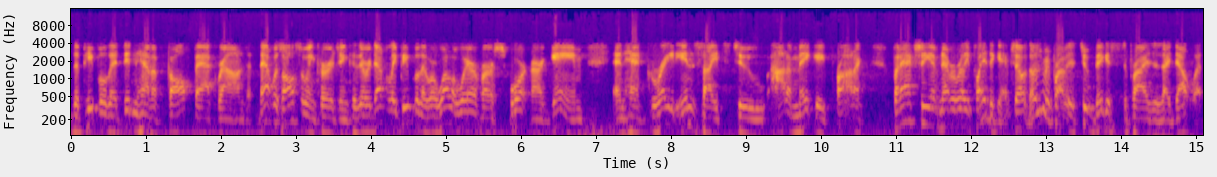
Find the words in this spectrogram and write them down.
the people that didn't have a golf background, that was also encouraging because there were definitely people that were well aware of our sport and our game and had great insights to how to make a product but actually have never really played the game. So those were probably the two biggest surprises I dealt with.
